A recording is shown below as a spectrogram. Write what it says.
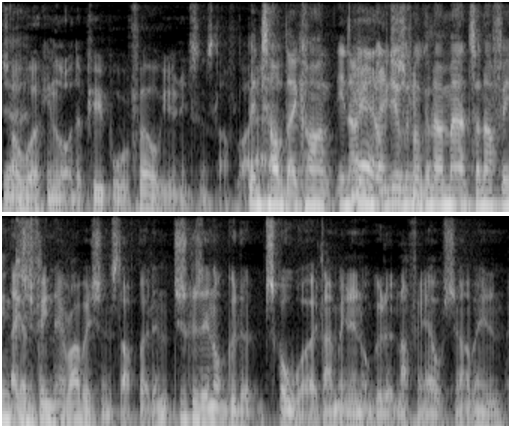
So I work in a lot of the pupil referral units and stuff like been that. told they can't. You know, Yeah, you're not, you're not going to amount to nothing. They and- just think they're rubbish and stuff, but then just because they're not good at schoolwork, don't mean they're not good at nothing else. You know what I mean? And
